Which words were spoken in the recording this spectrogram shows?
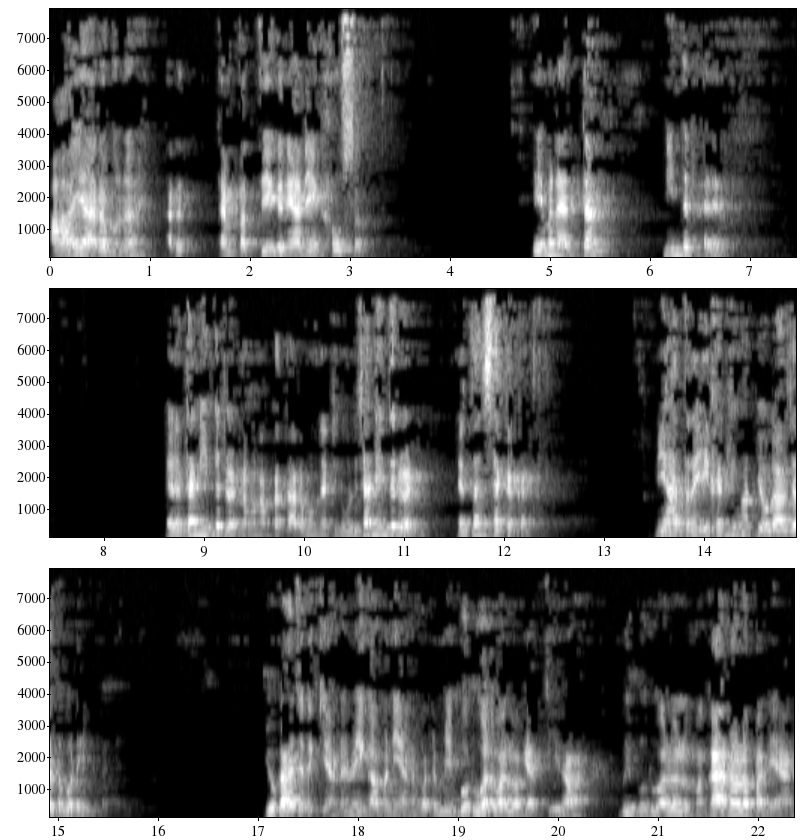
ආය අරමුණ අර tempat වේගන යන්නේ කවුසන. එහෙම නැත්නම් නිින්දට වැටෙනවා. එනතන නිින්දට වැටෙනවා මොනවාකට අරමුණ නැතිකම නිසා නිින්දට වැටෙනවා. නැත්නම් සැක කරනවා. මේ හතර එකකින්වත් යෝගාවචරයට කොට එන්න බෑ. යෝගාචර කියන්නේ මේ ගමන යනකොට මේ බොරු වලවල් වගේක් තියෙනවා. මේ බොරු වලවල් මගාරවල ඵලයන්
